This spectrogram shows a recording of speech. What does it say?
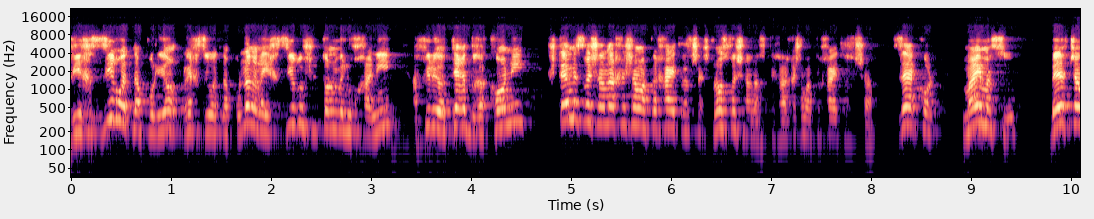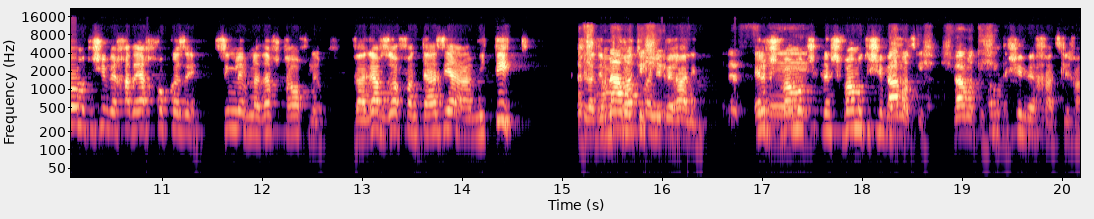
והחזירו את נפוליאון, לא החזירו את נפוליאון, אלא החזירו שלטון מלוכני, אפילו יותר דרקוני, 12 שנה אחרי שהמהפכה התרחשה, 13 שנה, סליחה, אחרי שהמהפכה התרחשה. זה הכל. מה הם עשו? ב-1991 היה חוק כזה, שים לב, נדב שטראוכלר. ואגב, זו הפנטזיה האמיתית של הדמוקרטים הליברליים. 1791. 791, סליחה.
